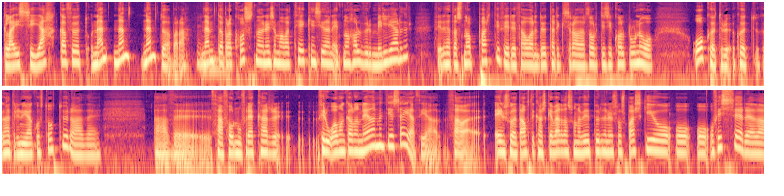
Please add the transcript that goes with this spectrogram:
glæsi jakkaföt og nefnd, nefnd, nefndu það bara mm. nefndu það bara kostnaðurinn sem var tekinn síðan 1,5 miljardur fyrir þetta snoppparti fyrir þá var hann döttaríkisráðar Þórtís í Kolbrúnu og, og Katrínu Jakobsdóttur að að uh, það fór nú frekar fyrir ofangána neðan myndi ég segja því að það, eins og þetta átti kannski að verða svona viðburðinu svo Spassky og, og, og, og Fisser eða,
